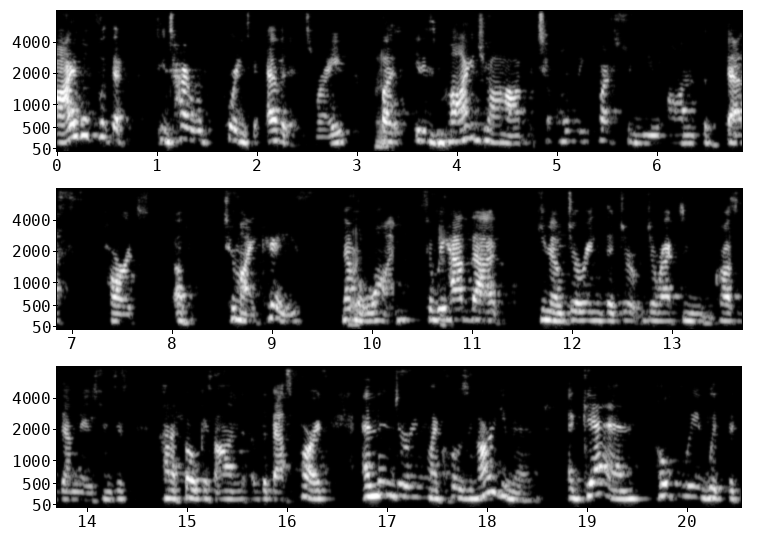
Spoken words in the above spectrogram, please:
I will put that entire report into evidence, right? Right. But it is my job to only question you on the best parts of to my case. Number one. So we have that, you know, during the dir- direct and cross examination, just kind of focus on the best parts. And then during my closing argument, again, hopefully with the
